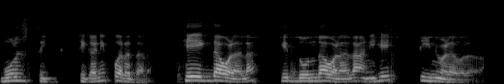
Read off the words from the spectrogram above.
मूळ ठिकाणी परत आला. हे एकदा वळाला. हे दोनदा वळाला आणि हे तीन वेळा वळाला.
